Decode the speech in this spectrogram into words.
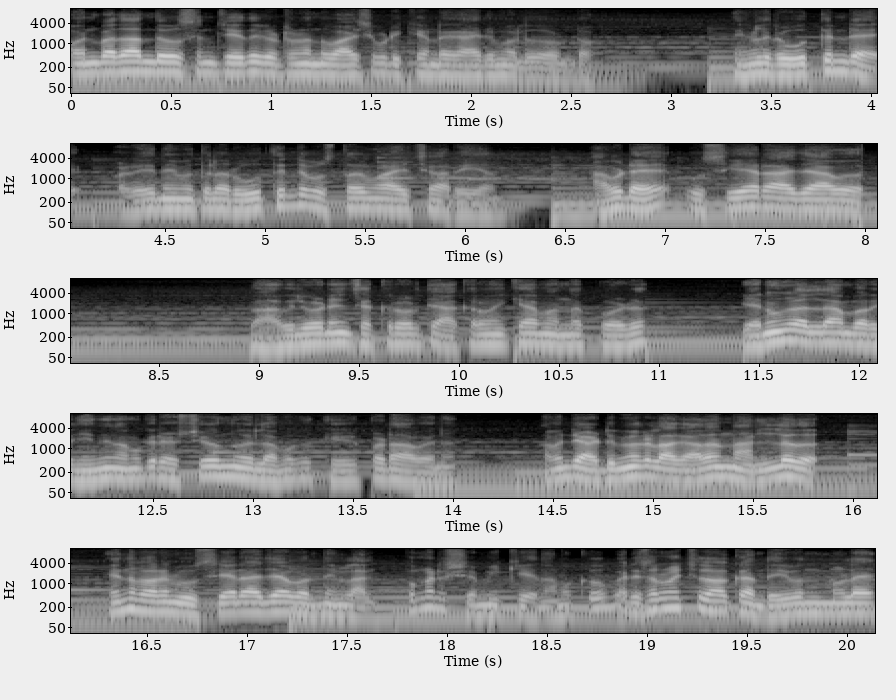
ഒൻപതാം ദിവസം ചെയ്ത് കിട്ടണമെന്ന് വാശി പിടിക്കേണ്ട കാര്യം വല്ലതുണ്ടോ നിങ്ങൾ റൂത്തിന്റെ പഴയ നിയമത്തിലെ റൂത്തിന്റെ പുസ്തകം വായിച്ചാൽ അറിയാം. അവിടെ ഉസിയ രാജാവ് ബാബിലോണിയൻ ചക്രവർത്തി ആക്രമിക്കാൻ വന്നപ്പോൾ ജനങ്ങളെല്ലാം പറഞ്ഞു ഇനി നമുക്ക് രക്ഷയൊന്നുമില്ല നമുക്ക് കീഴ്പ്പെടാവന്. അവന്റെ അടിമകളാകാം. അതാണ് നല്ലത്. എന്ന് പറയുമ്പോൾ ഉസിയ രാജാവ് പറഞ്ഞു നിങ്ങൾ അല്പം കൂടെ ക്ഷമിക്കുക നമുക്ക് പരിശ്രമിച്ച് നോക്കാം. ദൈവം നമ്മളെ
